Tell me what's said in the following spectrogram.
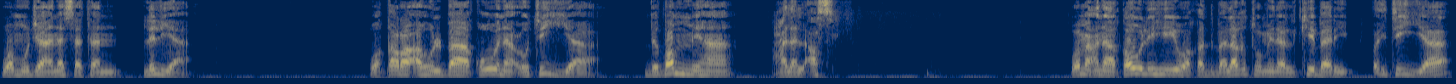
ومجانسة للياء. وقرأه الباقون عتيا بضمها على الأصل. ومعنى قوله وقد بلغت من الكبر عتيا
